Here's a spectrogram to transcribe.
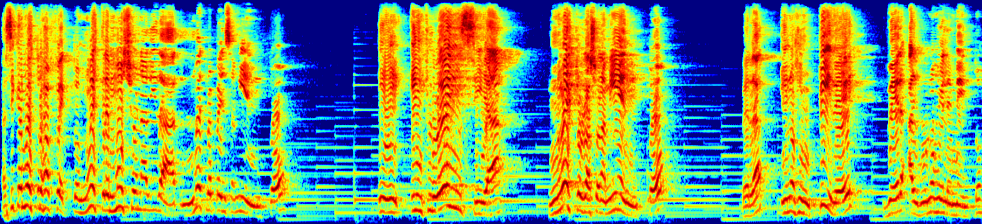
Así que nuestros afectos, nuestra emocionalidad, nuestro pensamiento y influencia nuestro razonamiento ¿verdad? Y nos impide ver algunos elementos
